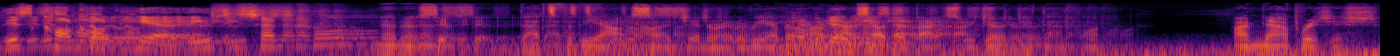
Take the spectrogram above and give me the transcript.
This conduit here, are these essential? No, no, see, that's for the outside generator. We have an we outside need the that back, so we don't need that one. I'm now British.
